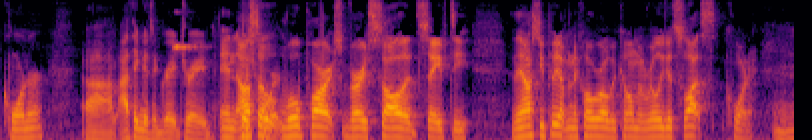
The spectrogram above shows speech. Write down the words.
corner. Um, I think it's a great trade. And Push also, for it. Will Parks, very solid safety. And they also pick up Nickell become a really good slot s- corner. Mm-hmm.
